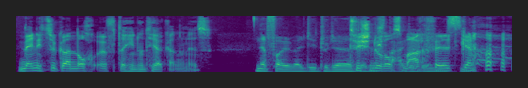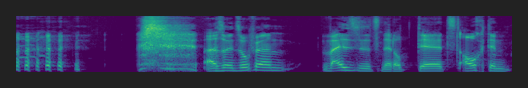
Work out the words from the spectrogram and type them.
Wenn nicht sogar noch öfter hin und her gegangen ist. Ja, voll, weil die du der. Zwischendurch aufs Machfeld, genau. also insofern weiß ich jetzt nicht, ob der jetzt auch dem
